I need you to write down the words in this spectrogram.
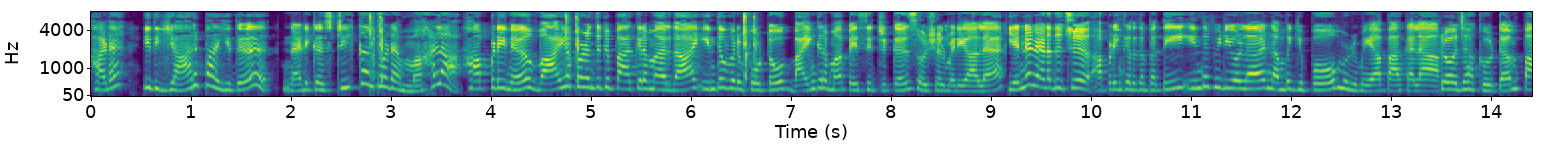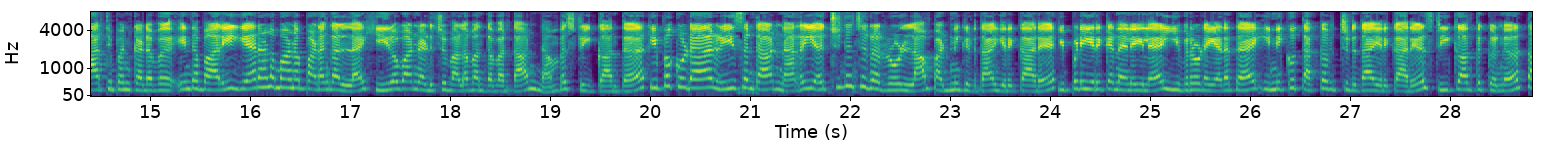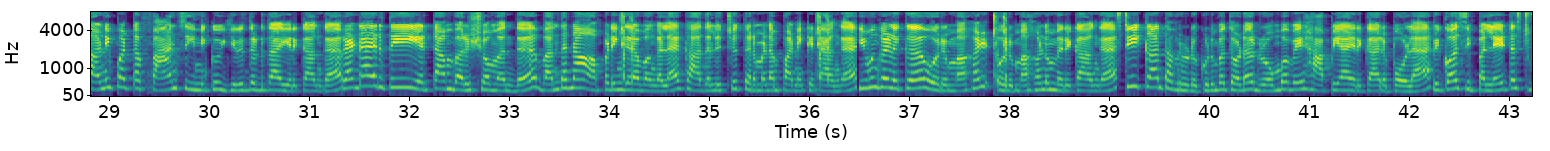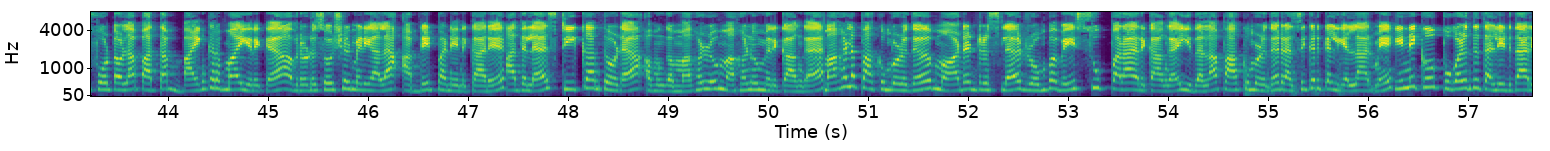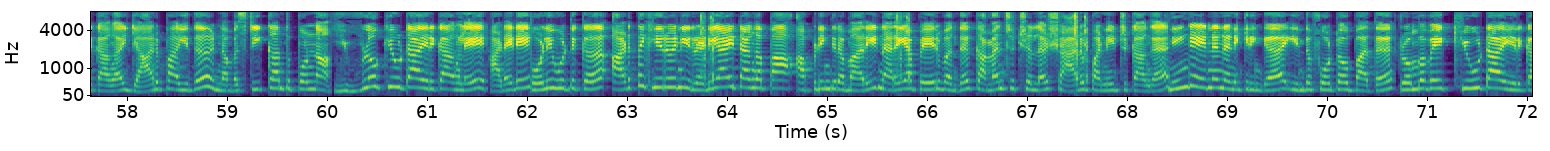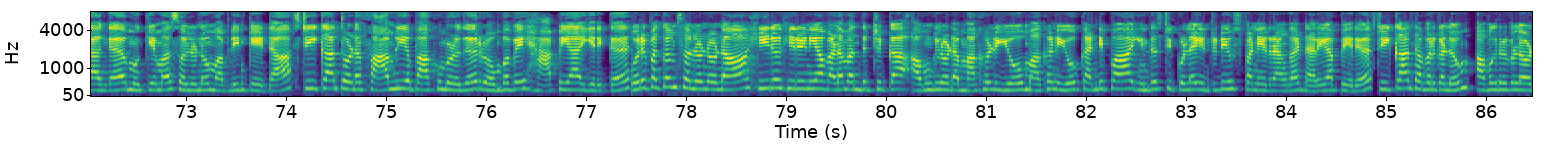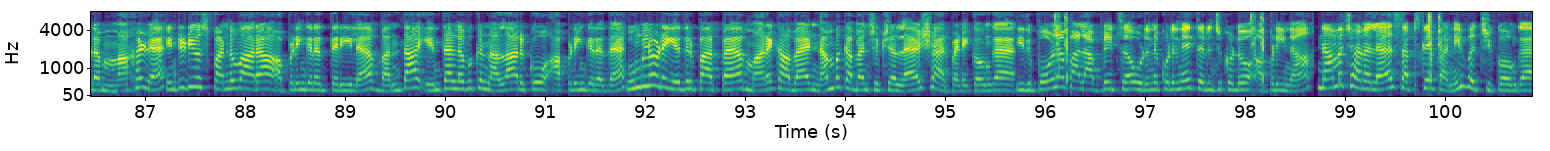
அட இது யாருப்பா இது? நடிகர் ஸ்ரீகாந்தோட மகளா? அப்படின்னு வாய பிழந்துட்டு பாக்குற மாதிரிதான் இந்த ஒரு போட்டோ பயங்கரமா பேசிட்டு இருக்கு சோசியல் மீடியால என்ன நடந்துச்சு அப்படிங்கறத பத்தி இந்த வீடியோல நம்ம இப்போ முழுமையா பார்க்கலாம். ரோஜா கூட்டம் பார்த்திபன் கனவு இந்த மாதிரி ஏராளமான படங்கள்ல ஹீரோவா நடிச்சு வளம் வந்தவர் தான் நம்ம ஸ்ரீகாந்த். இப்ப கூட ரீசெண்டா நிறைய சின்ன சின்ன ரோல் எல்லாம் பண்ணிக்கிட்டு தான் இருக்காரு. இப்படி இருக்க நிலையில இவரோட இடத்த இன்னைக்கும் தக்க வச்சுட்டு தான் இருக்காரு ஸ்ரீகாந்துக்குன்னு தனிப்பட்ட ஃபேன்ஸ் இன்னைக்கும் இருந்துட்டு தான் இருக்காங்க. ரெண்டாயிரத்தி எட்டாம் வருஷம் வந்து வந்தனா அப்படிங்கிறவங்கள காதலிச்சு திருமணம் பண்ணிக்கிட்டாங்க. இவங்களுக்கு ஒரு மகள் ஒரு மகனும் இருக்காங்க. ஸ்ரீகாந்த் அவரோட குடும்பத்தோட ரொம்பவே ஹாப்பியா இருக்காரு போல. பிகாஸ் இப்ப லேட்டஸ்ட் போட்டோலாம் பார்த்தா பயங்கரமா இருக்கு. அவரோட சோசியல் மீடியால அப்டேட் பண்ணிருக்காரு அதுல ஸ்ரீகாந்தோட அவங்க மகளும் மகனும் இருக்காங்க. மகளை பார்க்கும் பொழுது மாடர்ன் ட்ரெஸ்ல ரொம்பவே சூப்பரா இருக்காங்க. இதெல்லாம் பார்க்கும் பொழுது ரசிகர்கள் எல்லாருமே இன்னைக்கும் புகழ்ந்து தள்ளிட்டு தான் இருக்காங்க. யாருப்பா இது? நம்ம ஸ்ரீகாந்த் பொண்ணா? இவ்ளோ கியூட்டா இருக்காங்களே. அடடே ஹாலிவுட்டுக்கு அடுத்த ஹீரோயினி ரெடி ஆயிட்டாங்கப்பா அப்படிங்கிற மாதிரி நிறைய பேர் வந்து கமெண்ட் செக்ஷன்ல ஷேரும் பண்ணிட்டு இருக்காங்க. நீங்க என்ன நினைக்கிறீங்க? இந்த போட்டோ பார்த்து ரொம்பவே கியூட்டா இருக்காங்க முக்கியமா சொல்லணும் அப்படின்னு கேட்டா ஸ்ரீகாந்தோட ஃபேமிலிய பார்க்கும் பொழுது ரொம்பவே ஹாப்பியா இருக்கு. ஒரு பக்கம் சொல்லணும்னா ஹீரோ ஹீரோயினியா வளம் வந்துட்டு இருக்க அவங்களோட மகளையோ மகனையோ கண்டிப்பா இண்டஸ்ட்ரிக்குள்ள இன்ட்ரடியூஸ் பண்ணிடுறாங்க நிறைய பேரு. ஸ்ரீகாந்த் அவர்களும் அவர்களோட மகளை இன்ட்ரடியூஸ் பண்ணுவாரா அப்படிங்கறது தெரியல. வந்தா எந்த அளவுக்கு நல்லா இருக்கும் அப்படிங்கறத உங்களோட எதிர்பார்ப்ப மறக்காம நம்ம கமெண்ட் செக்ஷன்ல ஷேர் பண்ணிக்கோங்க. இது போல பல அப்டேட்ஸ் உடனுக்குடனே தெரிஞ்சுக்கணும் அப்படின்னா நம்ம சேனலை சப்ஸ்கிரைப் பண்ணி வச்சுக்கோங்க.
